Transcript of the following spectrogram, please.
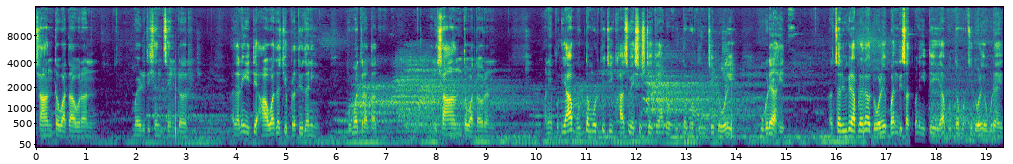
शांत वातावरण मेडिटेशन सेंटर आणि इथे आवाजाचे प्रतिध्वनी घुमत राहतात. आणि शांत वातावरण. आणि या बुद्ध मूर्तीची खास वैशिष्ट्य की ह्या डो बुद्ध मूर्तींचे डोळे उघडे आहेत. सर्वीकडे आपल्याला डोळे बंद दिसतात पण इथे या बुद्धमूर्तीचे डोळे उघडे आहेत.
